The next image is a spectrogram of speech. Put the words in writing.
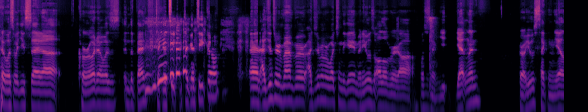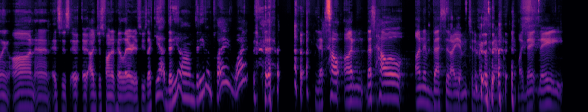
was what you said uh Corona was in the bench, Chikati- and I just remember I just remember watching the game and he was all over. Uh, what's his name? Ye- Yetlin. Bro, he was taking yelling on, and it's just it, it- I just found it hilarious. He's like, "Yeah, did he um did he even play? What?" That's how un that's how uninvested I am to the Mexican national team. Like they they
